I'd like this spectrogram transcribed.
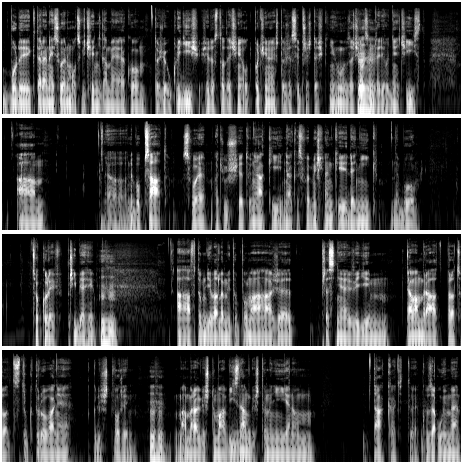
body, které nejsou jenom o cvičení. Tam je jako to, že uklidíš, že dostatečně odpočineš, to, že si přečteš knihu, začal Mhm. mm-hmm. jsem teď hodně číst. A nebo psát svoje, ať už je to nějaký, nějaké svoje myšlenky, deník, nebo cokoliv, příběhy. Mhm. A v tom divadle mi to pomáhá, že přesně vidím, já mám rád pracovat strukturovaně, když tvořím. Mhm. Mám rád, když to má význam, když to není jenom tak, ať to jako zaujme.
